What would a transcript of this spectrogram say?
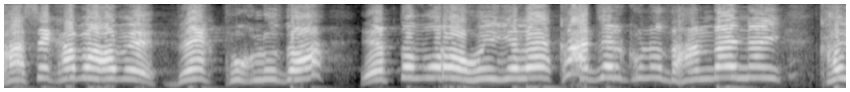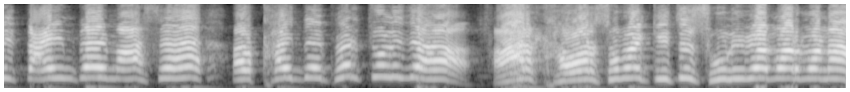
ঘাসে খাওয়া হবে। দেখ ফুকলু দা, এত বড় হয়ে গেলে কাজের কোনো ধান্দাই নাই। খালি টাইম টাইম আসে আর খাই দেয় ফের চলে যাহা আর খাওয়ার সময় কিছু শুনিবে পারবে না।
